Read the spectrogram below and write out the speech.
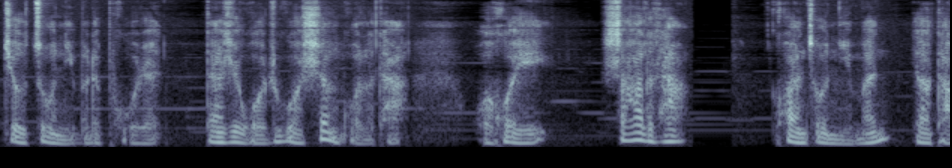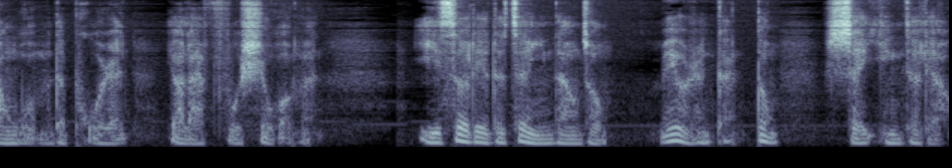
就做你们的仆人；但是我如果胜过了他，我会杀了他，换作你们要当我们的仆人，要来服侍我们。”以色列的阵营当中，没有人敢动，谁赢得了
